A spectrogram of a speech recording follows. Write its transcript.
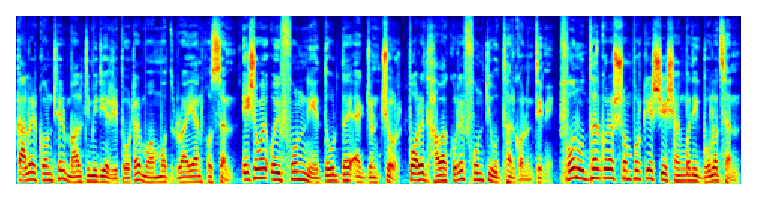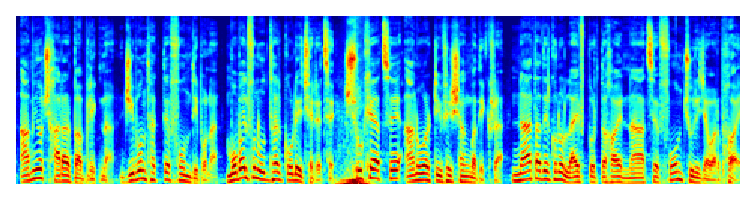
কালের কণ্ঠের মাল্টিমিডিয়া রিপোর্টার মোহাম্মদ রায়ান হোসেন। এই সময় ওই ফোন নিয়ে দৌড় দেয় একজন চোর। পরে ধাওয়া করে ফোনটি উদ্ধার করেন তিনি। ফোন উদ্ধার করার সম্পর্কে সে সাংবাদিক বলেছেন, আমিও ছাড়ার পাবলিক না। জীবন থাকতে ফোন দিব না। মোবাইল ফোন উদ্ধার করেই ছেড়েছে। সুখে আছে আনোয়ার টিভির সাংবাদিকরা। না তাদের কোনো লাইভ করতে হয়, না আছে ফোন চুরি যাওয়ার ভয়।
